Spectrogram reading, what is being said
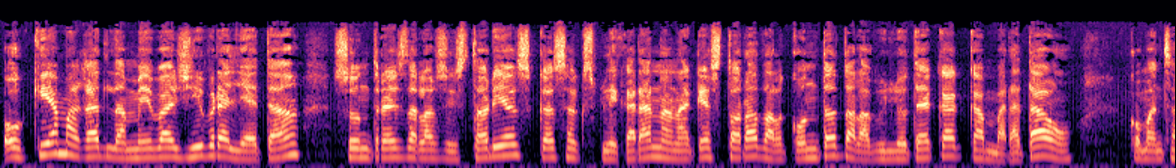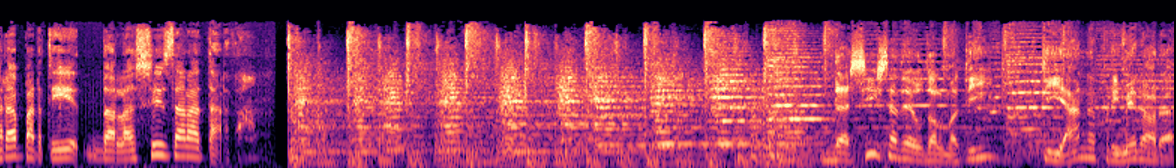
o qui ha amagat la meva gibrelleta són tres de les històries que s'explicaran en aquesta hora del conte de la Biblioteca Can Baratau. Començarà a partir de les 6 de la tarda. De 6 a 10 del matí, Tiana Primera Hora.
